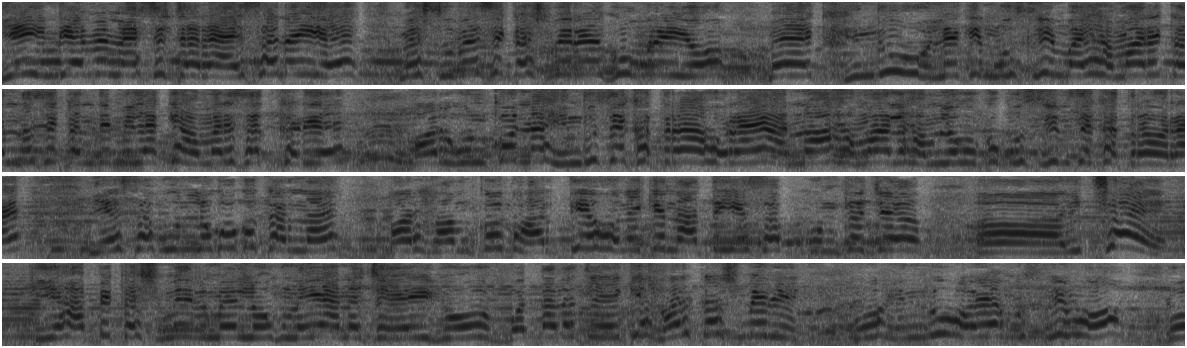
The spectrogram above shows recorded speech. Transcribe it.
ये इंडिया में मैसेज जा रहा है। ऐसा नहीं है। मैं सुबह से कश्मीर में घूम रही हूँ। मैं एक हिंदू हूँ, लेकिन मुस्लिम भाई हमारे कंधों से कंधे मिला के हमारे साथ खड़े हैं और उनको ना हिंदू से खतरा हो रहा है, ना हमारे, हम लोगों को मुस्लिम से खतरा हो रहा है। ये सब उन लोगों को करना है और हमको भारतीय होने के नाते ये सब उनका जो इच्छा है कि यहाँ पे कश्मीर में लोग नहीं आना चाहिए। वो बताना चाहिए कि हर कश्मीरी, वो हिंदू हो या मुस्लिम हो वो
